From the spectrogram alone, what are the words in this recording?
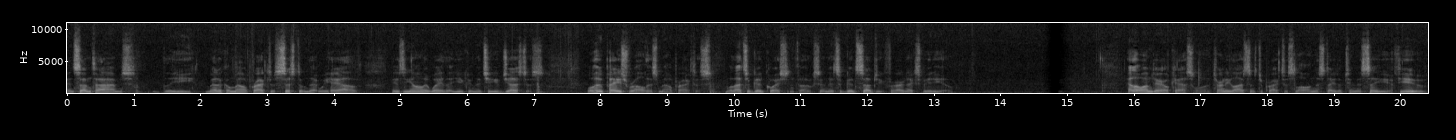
And sometimes the medical malpractice system that we have is the only way that you can achieve justice. Well, who pays for all this malpractice? Well, that's a good question, folks, and it's a good subject for our next video. Hello, I'm Darrell Castle, an attorney licensed to practice law in the state of Tennessee. If you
